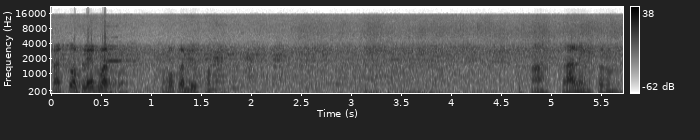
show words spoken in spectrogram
పట్టుకో ప్లేట్ పట్టుకో. ఒక్కొక్కటి తీసుకున్నాం ఆ, రాని ఇక్కడ ఉంది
